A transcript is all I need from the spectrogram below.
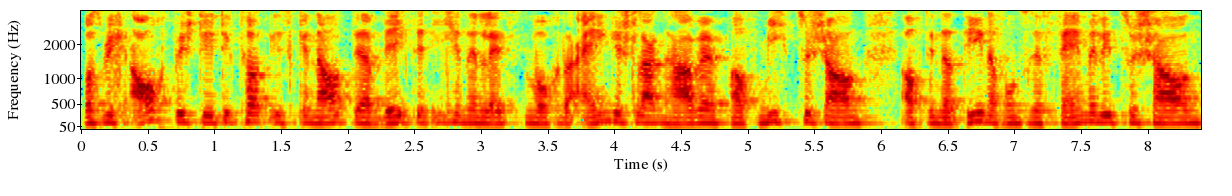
was mich auch bestätigt hat, ist genau der Weg, den ich in den letzten Wochen eingeschlagen habe, auf mich zu schauen, auf die Nadine, auf unsere Family zu schauen,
